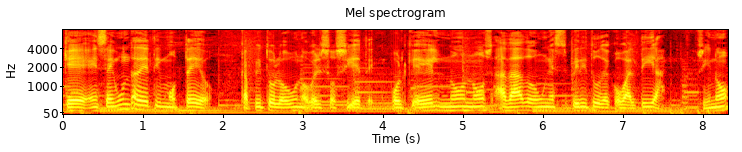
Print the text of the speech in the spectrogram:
que en segunda de Timoteo capítulo 1 verso 7, porque Él no nos ha dado un espíritu de cobardía, sino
